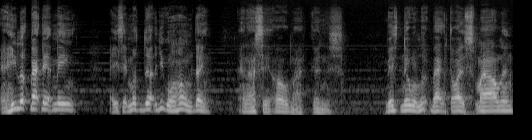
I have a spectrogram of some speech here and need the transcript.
and he looked back at me, and he said, "Mr. Dudley, you going home today?" And I said, "Oh my goodness." Miss Newman looked back and started smiling.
